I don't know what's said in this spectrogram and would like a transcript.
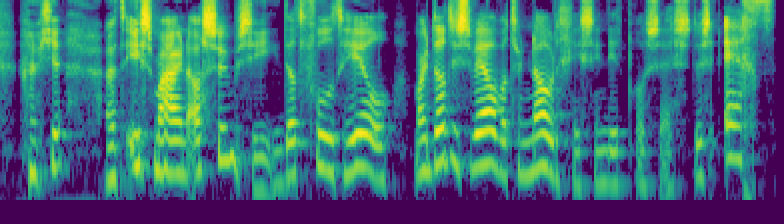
Weet je? Het is maar een assumptie. Dat voelt heel... Maar dat is wel wat er nodig is in dit proces. Dus echt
